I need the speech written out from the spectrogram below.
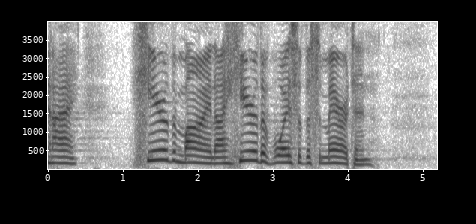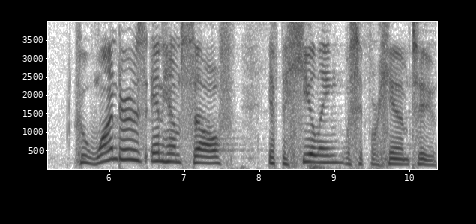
And I hear the mind, I hear the voice of the Samaritan who wonders in himself if the healing was for him too.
